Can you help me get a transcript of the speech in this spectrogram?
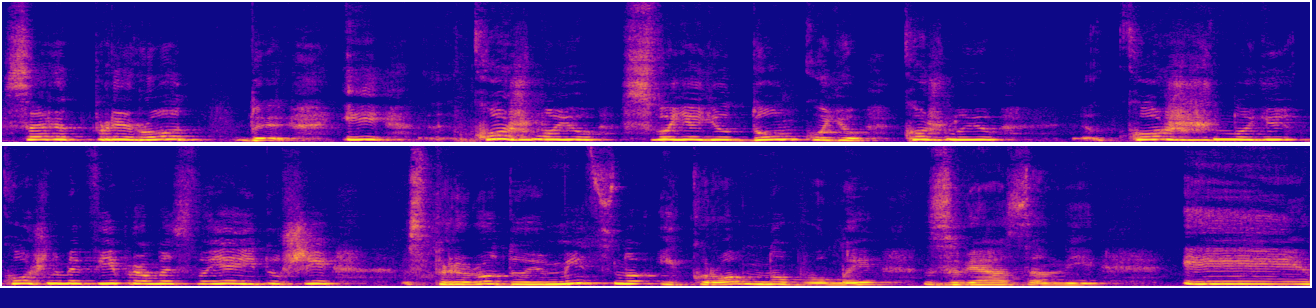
серед природи, і кожною своєю думкою, кожною, кожною, кожними фібрами своєї душі з природою міцно і кровно були зв'язані. І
